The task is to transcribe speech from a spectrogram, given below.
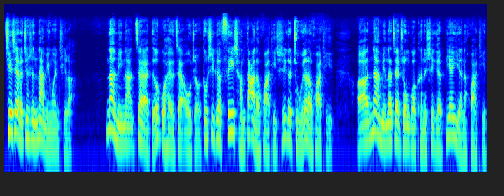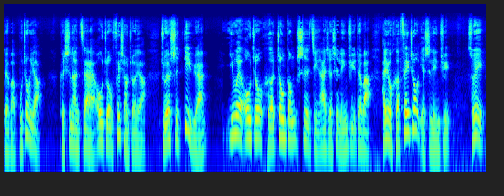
接下来就是难民问题了。难民呢，在德国还有在欧洲都是一个非常大的话题，是一个主要的话题。而难民呢，在中国可能是一个边缘的话题，对吧？不重要。可是呢，在欧洲非常重要，主要是地缘，因为欧洲和中东是紧挨着，是邻居，对吧？还有和非洲也是邻居，所以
